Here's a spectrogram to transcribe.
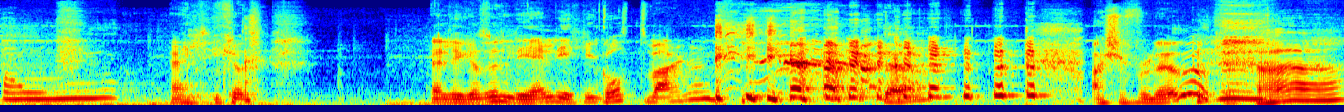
Jeg liker at jeg liker at du ler like godt hver gang. Er så for det, du. ja, ja.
